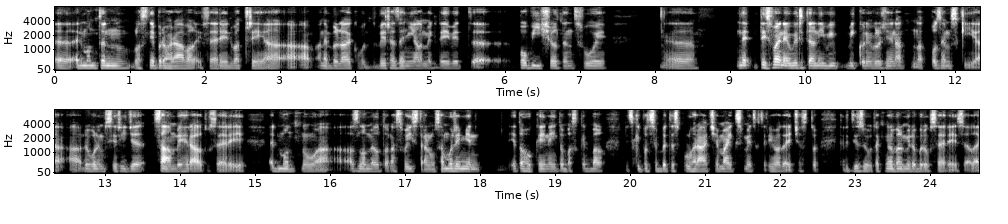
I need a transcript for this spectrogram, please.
Eh, Edmonton vlastně prohrával i v sérii 2-3 a, a, a nebyl daleko od vyřazení, ale McDavid eh, povýšil ten svůj ne, ty svoje neuvěřitelné výkony vyloženě nad, nadpozemský a, a dovolím si říct, že sám vyhrál tu sérii Edmontonu a, a zlomil to na svoji stranu. Samozřejmě je to hokej, není to basketbal, vždycky potřebujete spoluhráče Mike Smith, který ho tady často kritizují, tak měl velmi dobrou sérii s LA.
